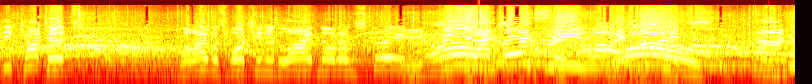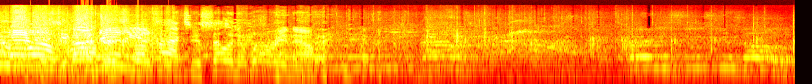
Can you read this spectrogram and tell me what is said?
Did he cut it? Well, I was watching it live, not on screen. He- He oh, he it. makes Three it. wide Whoa. lights. And New Dennis world records, no Cornelius. facts. You're selling it well right now. 36 years old,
